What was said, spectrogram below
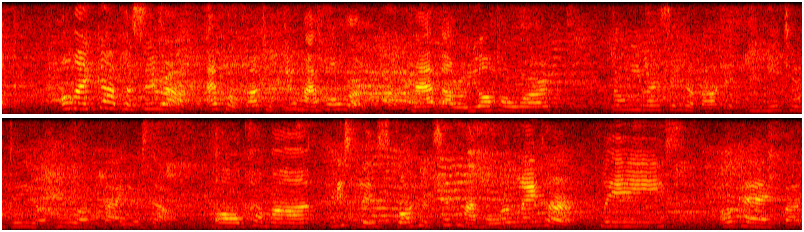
Oh my god, Pasira, I forgot to do my homework. May I borrow your homework? Don't even think about it. You need to do your homework by yourself. Oh, come on. Miss Lee is going to check my homework later. Please. Okay, but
